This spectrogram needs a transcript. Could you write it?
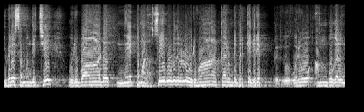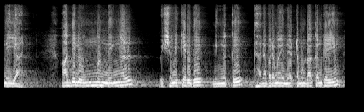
ഇവരെ സംബന്ധിച്ച് ഒരുപാട് നേട്ടമാണ്. അസൂയ കൂടുതലുള്ള ഒരുപാട് ആൾക്കാരുണ്ട് ഇവർക്കെതിരെ ഓരോ അമ്പുകൾ നെയ്യാൻ. അതിലൊന്നും നിങ്ങൾ വിഷമിക്കരുത്. നിങ്ങൾക്ക് ധനപരമായ നേട്ടമുണ്ടാക്കാൻ കഴിയും.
